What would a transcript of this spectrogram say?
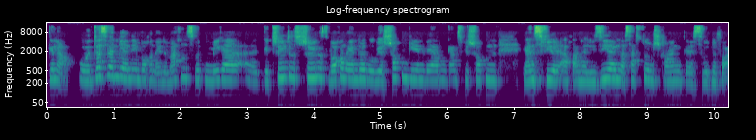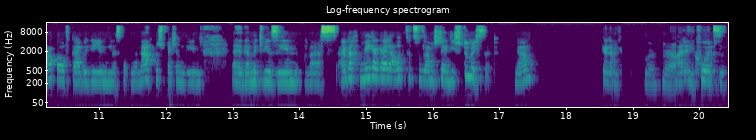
genau. Und das werden wir an dem Wochenende machen. Es wird ein mega äh, gechilltes, schönes Wochenende, wo wir shoppen gehen werden, ganz viel shoppen, ganz viel auch analysieren. Was hast du im Schrank? Es wird eine Vorabaufgabe geben, es wird eine Nachbesprechung geben, äh, damit wir sehen, was einfach mega geile Outfits zusammenstellen, die stimmig sind. Ja, genau. Cool. Ja. Mal in kurzen.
